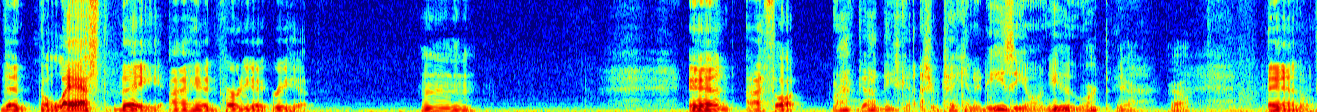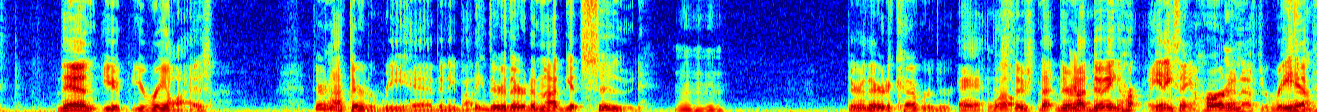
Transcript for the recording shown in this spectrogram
than the last day I had cardiac rehab. And I thought, my God, these guys are taking it easy on you, aren't they? Yeah. Yeah. And then you, you realize they're not there to rehab anybody. They're there to not get sued. Mm-hmm. They're there to cover their ass. Well, There's not, they're yeah. not doing anything hard enough to rehab.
